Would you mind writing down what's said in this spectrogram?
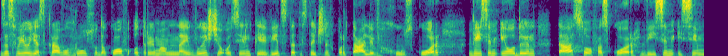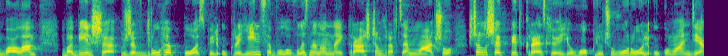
За свою яскраву гру Судаков отримав найвищі оцінки від статистичних порталів HuScore 8,1 та SofaScore 8,7 бала. Ба більше вже вдруге поспіль українця було визнано найкращим гравцем матчу, що лише підкреслює його ключову роль у команді.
